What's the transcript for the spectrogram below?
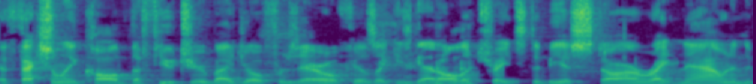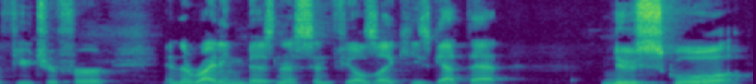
affectionately called The Future by Joe Frisaro. Feels like he's got all the traits to be a star right now and in the future for in the writing business, and feels like he's got that new school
